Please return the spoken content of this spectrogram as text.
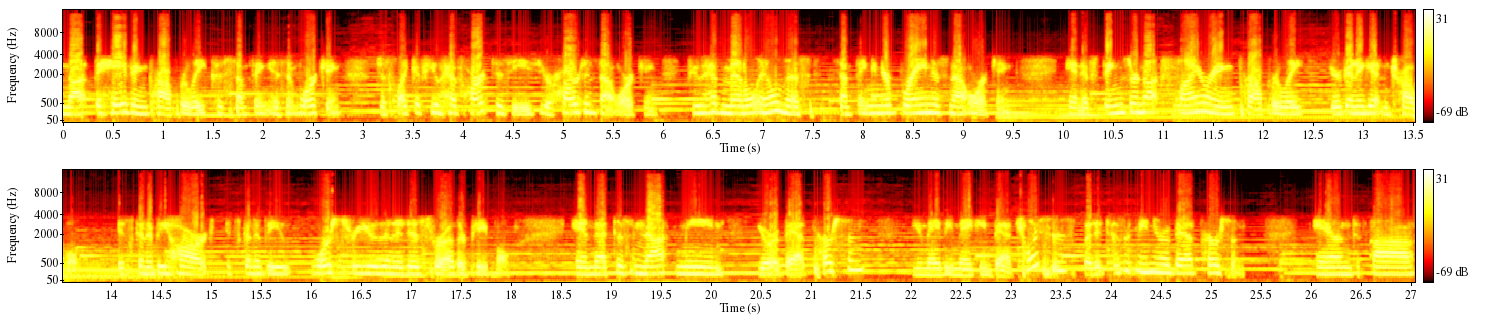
not behaving properly because something isn't working. Just like if you have heart disease, your heart is not working. If you have mental illness, something in your brain is not working. And if things are not firing properly, you're going to get in trouble. It's going to be hard. It's going to be worse for you than it is for other people. And that does not mean you're a bad person. You may be making bad choices, but it doesn't mean you're a bad person. And uh,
